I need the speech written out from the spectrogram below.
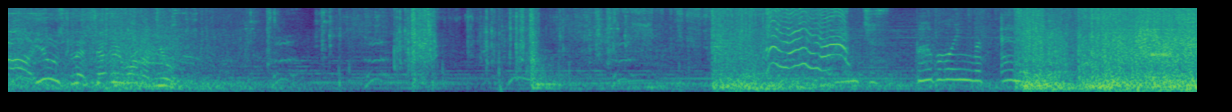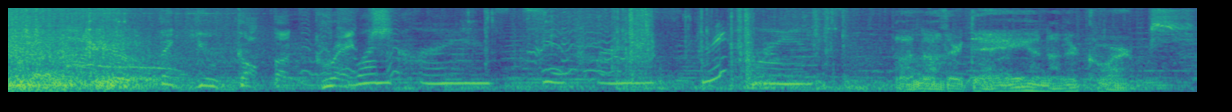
Oh, useless, every one of you! One client, two clients, three clients. Another day, another corpse.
